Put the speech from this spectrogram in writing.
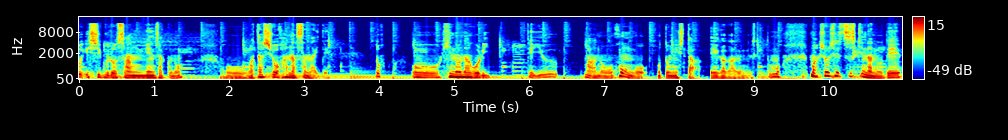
尾石黒さん原作の「私を離さないで」「日の名残」っていう、まあ、あの本を元にした映画があるんですけども、まあ、小説好きなので、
